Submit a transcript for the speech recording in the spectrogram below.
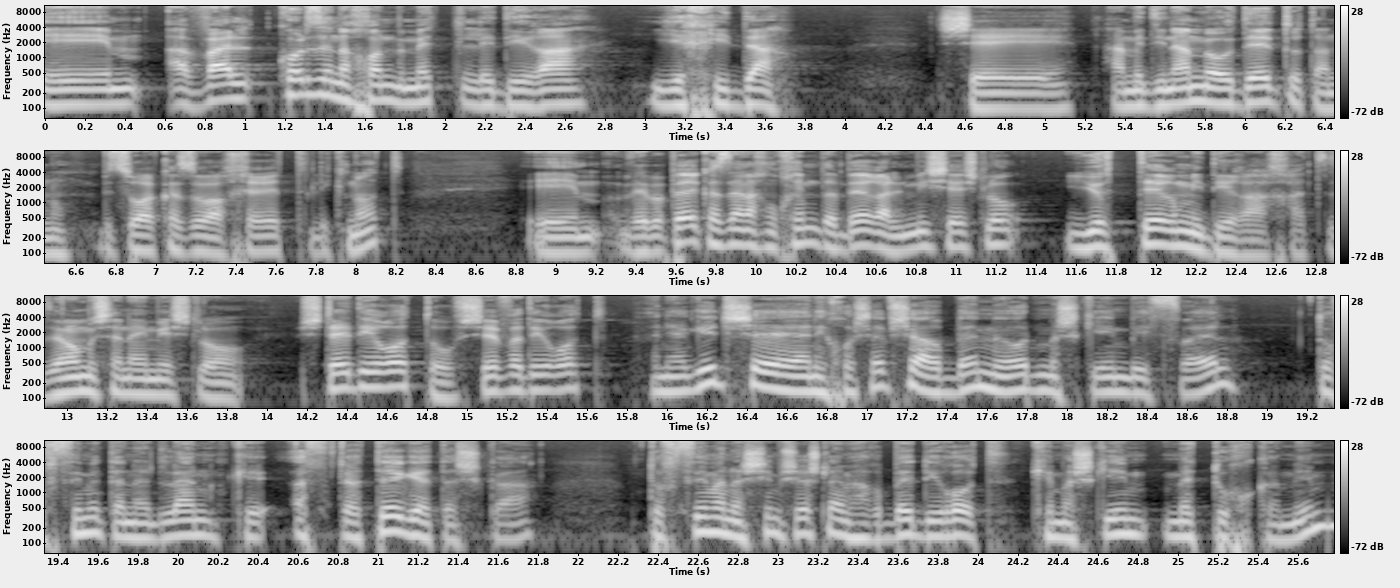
אה, אבל כל זה נכון באמת לדירה יחידה, שהמדינה מעודדת אותנו בצורה כזו או אחרת לקנות. ובפרק הזה אנחנו הולכים לדבר על מי שיש לו יותר מדירה אחת. זה לא משנה אם יש לו שתי דירות או שבע דירות. אני אגיד שאני חושב שהרבה מאוד משקיעים בישראל תופסים את הנדל"ן כאסטרטגיית השקעה, תופסים אנשים שיש להם הרבה דירות כמשקיעים מתוחכמים,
